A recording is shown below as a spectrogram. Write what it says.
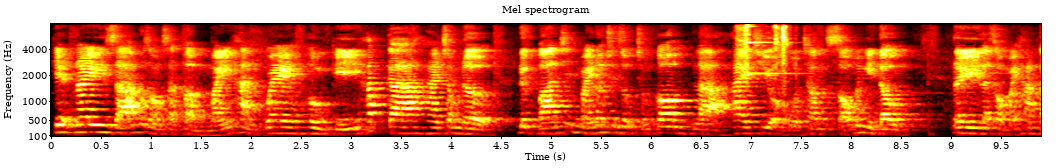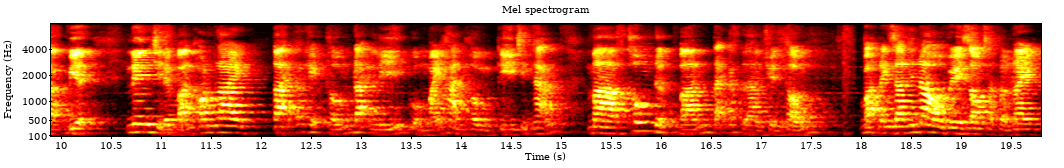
Hiện nay giá của dòng sản phẩm máy hàn que Hồng Ký HK 200N được bán trên máy đo chuyên dụng.com là 2 triệu 160 nghìn đồng. Đây là dòng máy hàn đặc biệt nên chỉ được bán online tại các hệ thống đại lý của máy hàn Hồng Ký chính hãng mà không được bán tại các cửa hàng truyền thống. Bạn đánh giá thế nào về dòng sản phẩm này?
